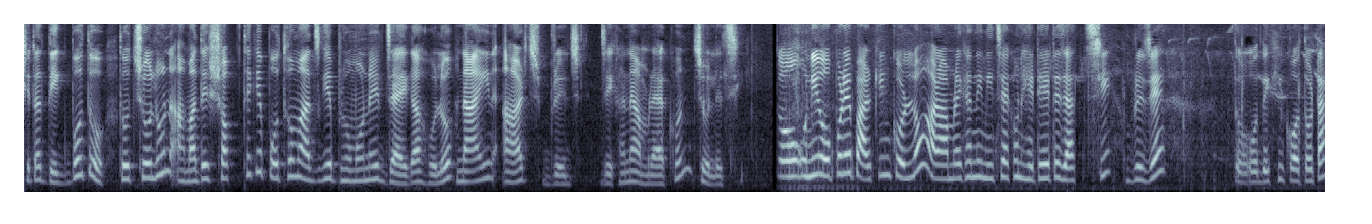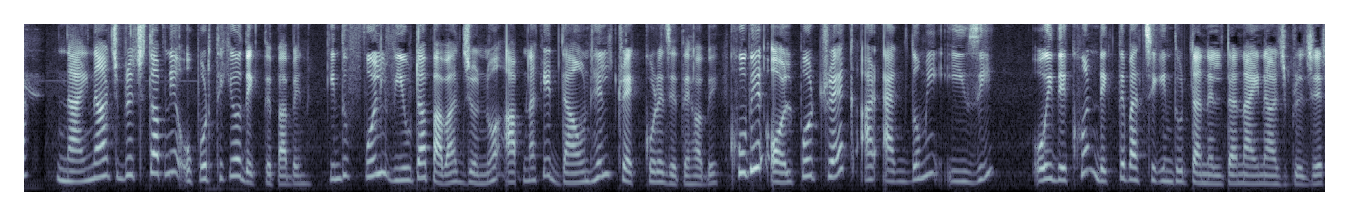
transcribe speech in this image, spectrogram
সেটা দেখব তো? তো চলুন, আমাদের সব থেকে প্রথম আজকে ভ্রমণের জায়গা হলো নাইন আর্চ ব্রিজ যেখানে আমরা এখন চলেছি। তো উনি ওপরে পার্কিং করল আর আমরা এখানে নিচে এখন হেঁটে হেঁটে যাচ্ছি ব্রিজে তো দেখি কতটা। নাইন আর্চ ব্রিজ তো আপনি ওপর থেকেও দেখতে পাবেন, কিন্তু ফুল ভিউটা পাওয়ার জন্য আপনাকে ডাউনহিল ট্রেক করে যেতে হবে। খুবই অল্প ট্রেক আর একদমই ইজি ওই দেখুন দেখতে পাচ্ছি কিন্তু টানেলটা নাইন আর্চ ব্রিজের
